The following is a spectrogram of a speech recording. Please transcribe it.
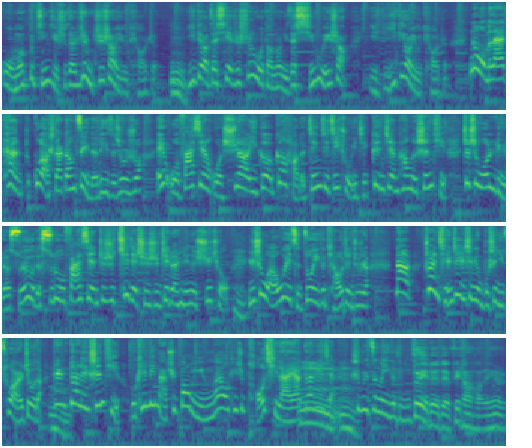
我们不仅仅是在认知上有调整，嗯，一定要在现实生活当中，你在行为上也一定要有调整。那我们来看顾老师他刚自己的例子，就是说，哎，我发现我需要一个更好的经济基础以及更健康的身体，这是我捋了所有的思路，发现这是切切实实这段时间的需求。于是我要为此做一个调整，就是那赚钱这件事情不是一蹴而就的，但是锻炼身体，我可以立马去报名啊，我可以去跑起来呀、锻炼起来，是不是这么一个理解？对对对，非常好的，因为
